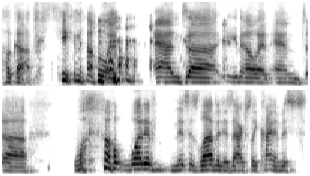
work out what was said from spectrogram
hook up, you know, and, and uh, you know, and and uh what, what if Mrs. Levitt is actually kind of Miss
